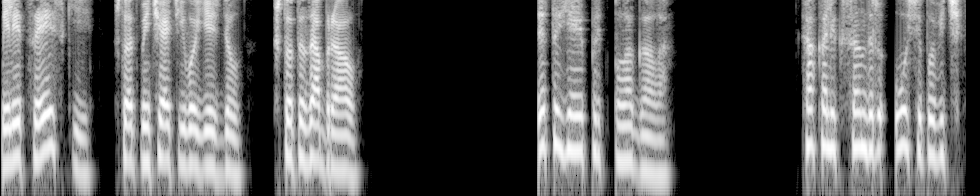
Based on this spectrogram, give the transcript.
«Милицейский, что отмечать его ездил, что-то забрал». Это я и предполагала. Как Александр Осипович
